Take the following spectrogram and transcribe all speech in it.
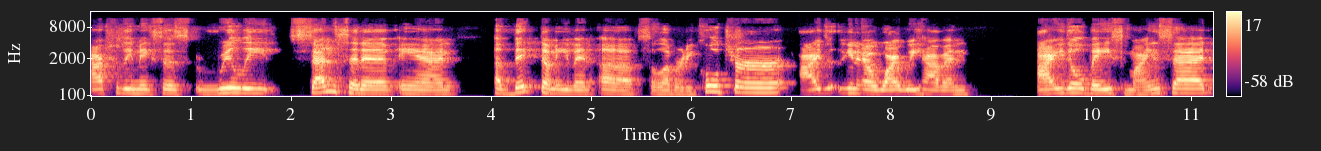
actually makes us really sensitive and a victim even of celebrity culture i you know why we have an idol based mindset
